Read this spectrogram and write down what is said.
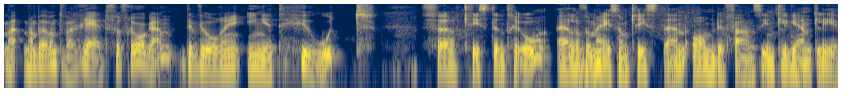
man, man behöver inte vara rädd för frågan. Det vore inget hot för kristen tro, eller för mig som kristen, om det fanns intelligent liv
